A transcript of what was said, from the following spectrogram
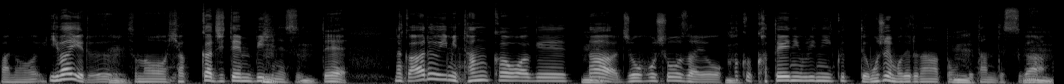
あのいわゆる、うん。その百科事典ビジネスって、なんかある意味単価を上げた情報商材を各家庭に売りに行くって面白いモデルだなと思ってたんですが、うん。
